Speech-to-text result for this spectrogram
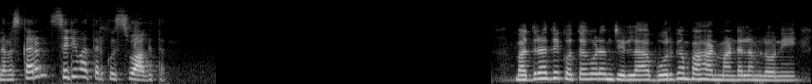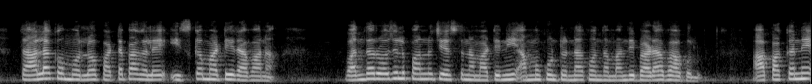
నమస్కారం. సిటీ వార్తలకు స్వాగతం. భద్రాద్రి కొత్తగూడెం జిల్లా బూర్గంపహాడ్ మండలంలోని తాళకొమ్మూరులో పట్టపగలే ఇసుక మట్టి రవాణా. వంద రోజులు పనులు చేస్తున్న మట్టిని అమ్ముకుంటున్న కొంతమంది బడాబాబులు. ఆ పక్కనే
